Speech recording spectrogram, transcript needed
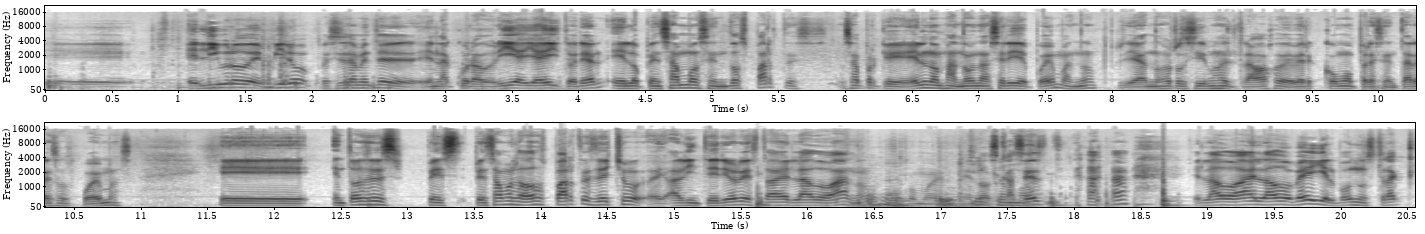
eh, el libro de Piro, precisamente en la curaduría ya editorial, eh, lo pensamos en dos partes. O sea, porque él nos mandó una serie de poemas, ¿no? Pues ya nosotros hicimos el trabajo de ver cómo presentar esos poemas. Eh, entonces pensamos las dos partes, de hecho al interior está el lado A, ¿no? Como en, los cassettes. el lado A, el lado B y el bonus track.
